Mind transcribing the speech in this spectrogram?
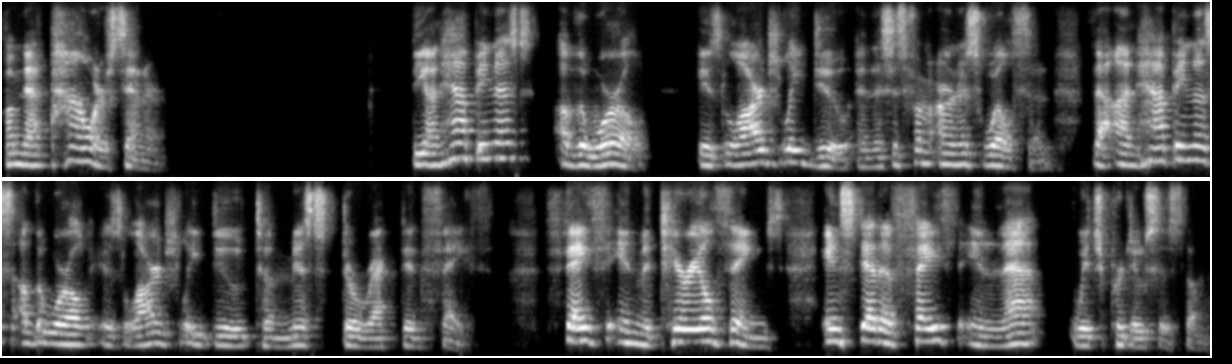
from that power center. The unhappiness of the world is largely due, and this is from Ernest Wilson, the unhappiness of the world is largely due to misdirected faith. Faith in material things instead of faith in that which produces them.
